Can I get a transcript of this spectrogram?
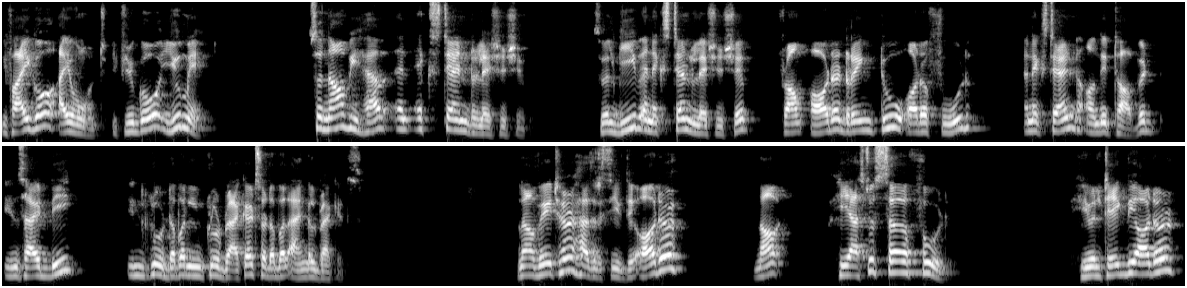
If I go, I won't. If you go, you may. So now we have an extend relationship. So we'll give an extend relationship from order drink to order food and extend on the top with inside the include double include brackets or double angle brackets. Now waiter has received the order. Now he has to serve food. He will take the order.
